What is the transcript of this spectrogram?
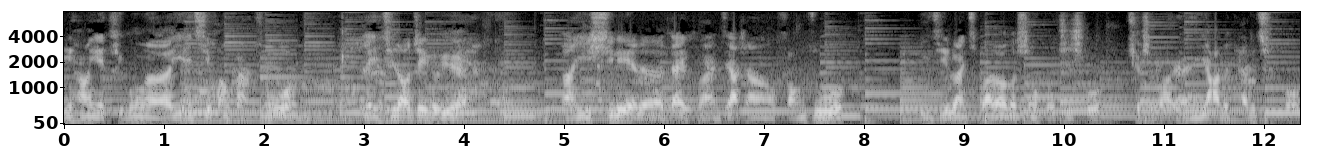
银行也提供了延期还款服务，累积到这个月，啊，一系列的贷款加上房租，以及乱七八糟的生活支出，确实把人压得抬不起头。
